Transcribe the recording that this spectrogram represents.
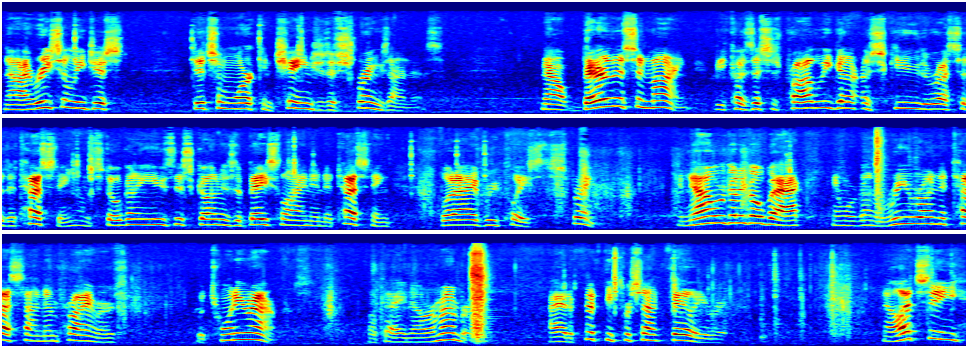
Now I recently just did some work and changed the springs on this. Now bear this in mind because this is probably going to askew the rest of the testing. I'm still going to use this gun as a baseline in the testing, but I've replaced the spring. And now we're going to go back and we're going to rerun the test on them primers with 20 rounds. Okay, now remember, I had a 50% failure rate. Now let's see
